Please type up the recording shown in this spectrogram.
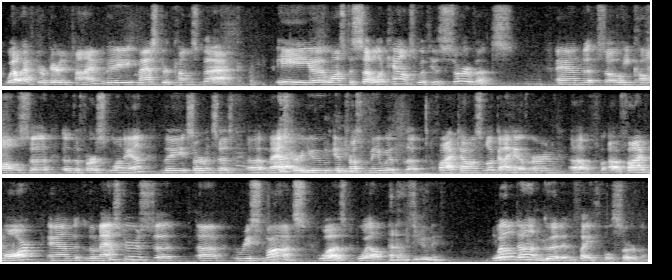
Well, after a period of time, the master comes back. He uh, wants to settle accounts with his servants. And so he calls uh, the first one in. The servant says, uh, Master, you entrust me with uh, five talents. Look, I have earned uh, uh, five more. And the master's response was, Well, excuse me, well done, good and faithful servant.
